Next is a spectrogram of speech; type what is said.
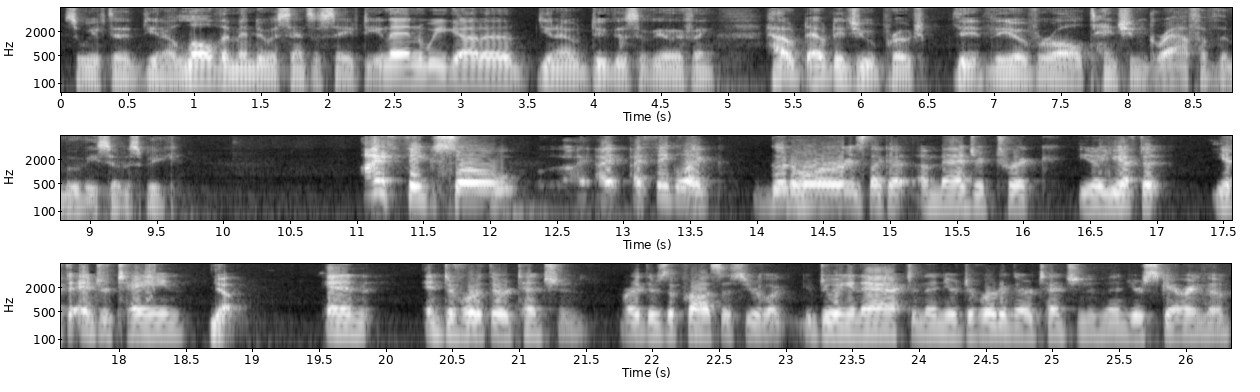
so we have to, you know, lull them into a sense of safety, and then we gotta, you know, do this or the other thing. How how did you approach the the overall tension graph of the movie, so to speak? I think so. I I, I think like good horror is like a, a magic trick. You know, you have to you have to entertain. Yeah. And and divert their attention right? There's a process. You're like you're doing an act, and then you're diverting their attention, and then you're scaring them.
